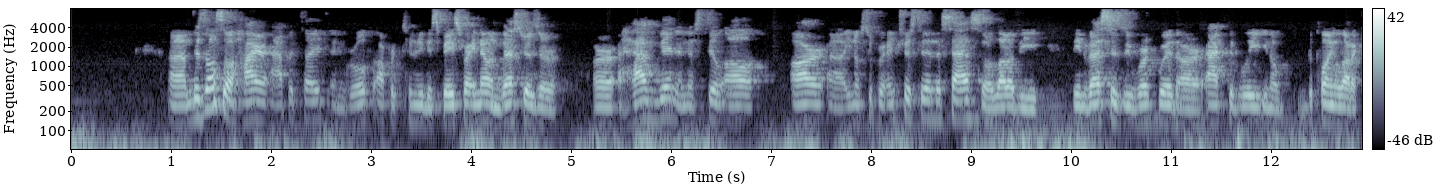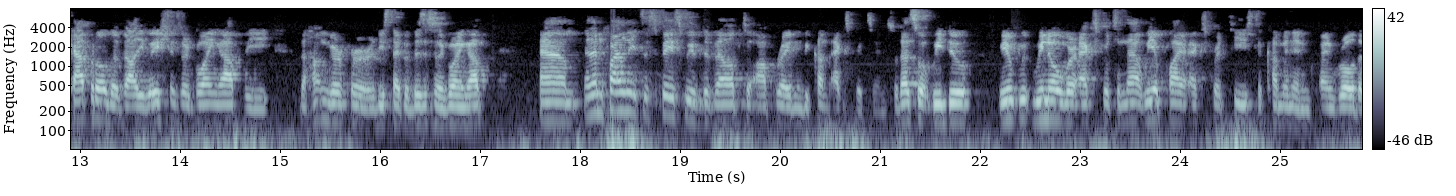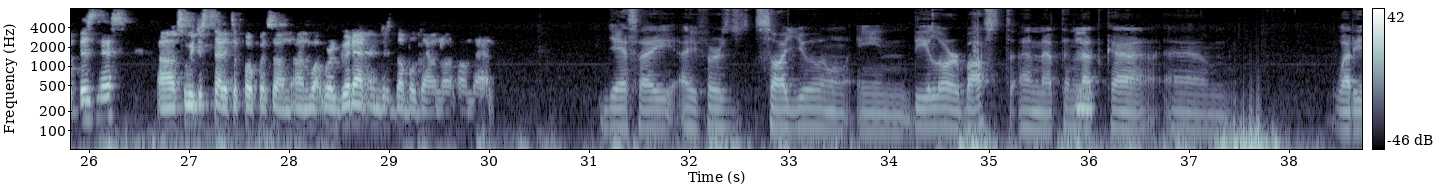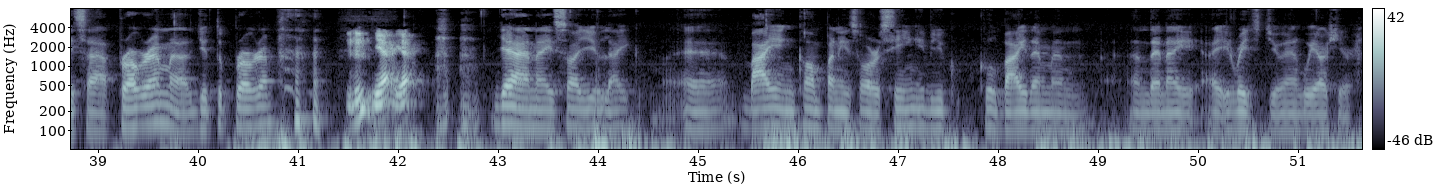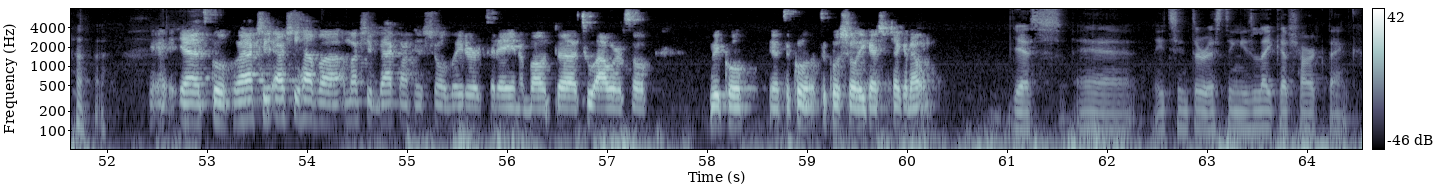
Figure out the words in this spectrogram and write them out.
Um, there's also a higher appetite and growth opportunity in the space right now. Investors are, are have been and are still all are uh, you know super interested in the SaaS. So a lot of the, the investors we work with are actively you know deploying a lot of capital. The valuations are going up. The the hunger for these type of businesses are going up. Um, and then finally, it's a space we've developed to operate and become experts in. So that's what we do. We, we know we're experts in that. We apply expertise to come in and, and grow the business. Uh, so we just decided to focus on, on what we're good at and just double down on, on that. Yes, I, I first saw you in Deal or Bust and at Enlatka, mm-hmm. um, what is a program, a YouTube program. mm-hmm. Yeah, yeah. yeah, and I saw you like uh, buying companies or seeing if you could buy them, and and then I I reached you, and we are here. yeah, it's cool. I actually actually have a, I'm actually back on his show later today in about uh, two hours, so be cool. Yeah, it's a cool it's a cool show. You guys should check it out. Yes, uh, it's interesting. It's like a Shark Tank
